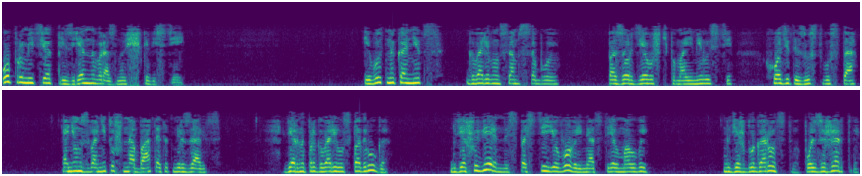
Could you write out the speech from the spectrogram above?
опрометью от презренного разносчика вестей. «И вот, наконец, — говорил он сам с собою, — позор девушки, по моей милости, ходит из уст в уста. О нем звонит уж Набат, этот мерзавец. Верно проговорилась подруга — где ж уверенность спасти ее вовремя от стрел молвы? Где ж благородство, польза жертвы?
